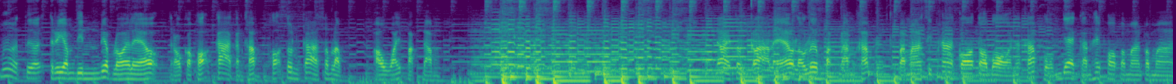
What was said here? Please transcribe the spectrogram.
เมื่อเตรียมดินเรียบร้อยแล้ว เราก็เพาะกล้ากันครับ เพาะต้นกล้าสำหรับเอาไว้ปักดำได้ต้นกล้าแล้วเราเริ่มปักดำครับ ประมาณ 15 กอต่อบ่อนะครับ ผมแยกกันให้พอประมาณประมาณ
